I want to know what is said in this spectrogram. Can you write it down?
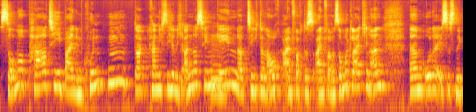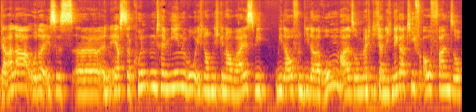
Sommerparty bei einem Kunden? Da kann ich sicherlich anders hingehen. Da ziehe ich dann auch einfach das einfache Sommerkleidchen an. Ähm, oder ist es eine Gala oder ist es äh, ein erster Kundentermin, wo ich noch nicht genau weiß, wie, wie laufen die da rum? Also möchte ich ja nicht negativ auffallen, so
